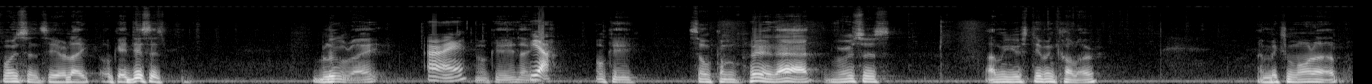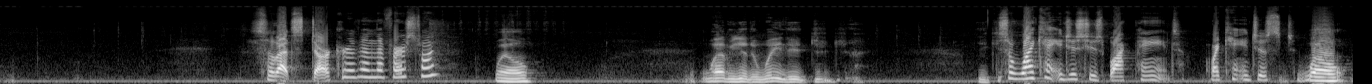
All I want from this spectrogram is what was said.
for instance, here, like, okay, this is blue, right? All right. Okay, like, Yeah. Okay, so compare that versus I'm gonna use different color. I mix them all up. So that's darker than the first one? Well, what happened here? The way you, you, So why can't you just use black paint? Why can't you just, well,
